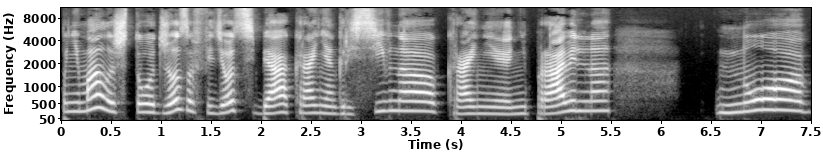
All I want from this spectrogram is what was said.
понимала, что Джозеф ведет себя крайне агрессивно, крайне неправильно, но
